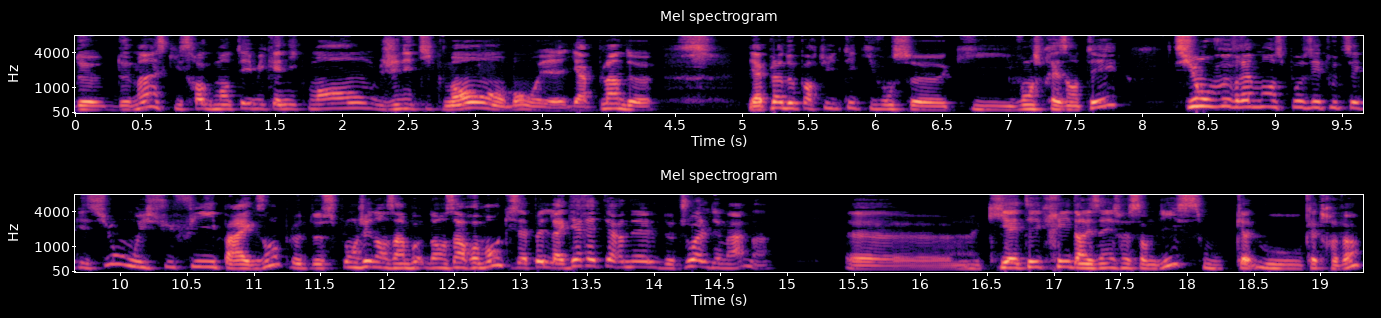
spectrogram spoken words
de demain, ce qui sera augmenté mécaniquement, génétiquement? Bon, il y a plein de, il y a plein d'opportunités qui vont se, qui vont se présenter. Si on veut vraiment se poser toutes ces questions, il suffit, par exemple, de se plonger dans un, dans un roman qui s'appelle La guerre éternelle de Joe Haldeman, euh, qui a été écrit dans les années 70 ou, ou 80,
